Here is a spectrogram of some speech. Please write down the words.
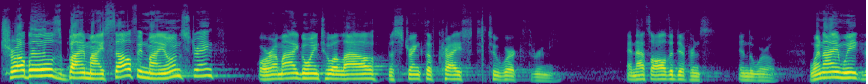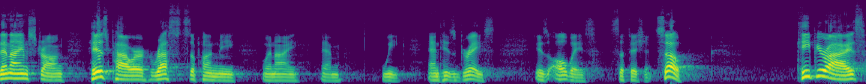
troubles by myself in my own strength? Or am I going to allow the strength of Christ to work through me? And that's all the difference in the world. When I am weak, then I am strong. His power rests upon me when I am weak. And His grace is always sufficient. So, keep your eyes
